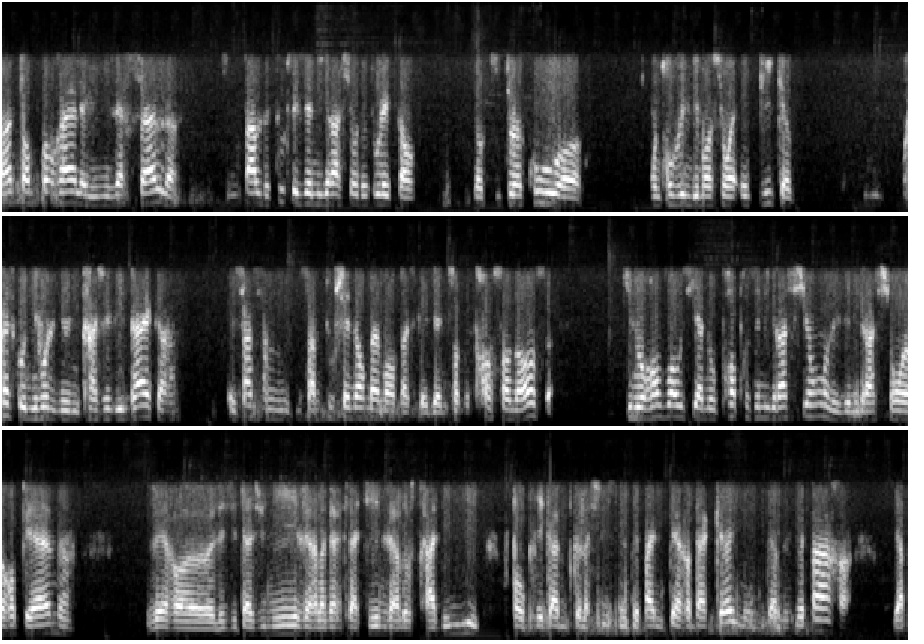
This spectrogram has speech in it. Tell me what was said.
intemporelle et universelle qui nous parle de toutes les émigrations de tous les temps. Donc qui tout d'un coup, euh, on trouve une dimension épique, presque au niveau d'une tragédie grecque. hein. Et ça, ça me, touche énormément parce qu'il y a une sorte de transcendance qui nous renvoie aussi à nos propres émigrations, les émigrations européennes vers euh, les États-Unis, vers l'Amérique latine, vers l'Australie. Faut pas oublier quand même que la Suisse n'était pas une terre d'accueil, mais une terre de départ. Il y a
